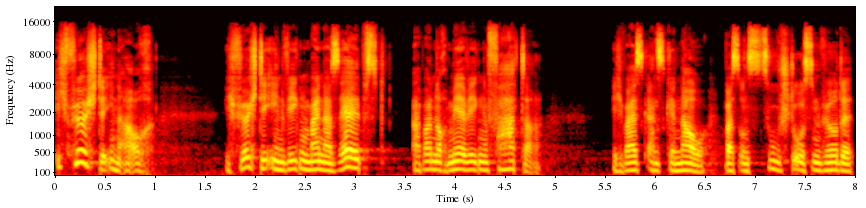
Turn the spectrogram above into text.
ich fürchte ihn auch. Ich fürchte ihn wegen meiner selbst, aber noch mehr wegen Vater. Ich weiß ganz genau, was uns zustoßen würde,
